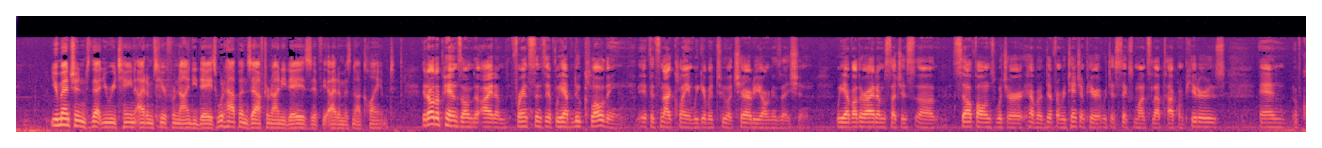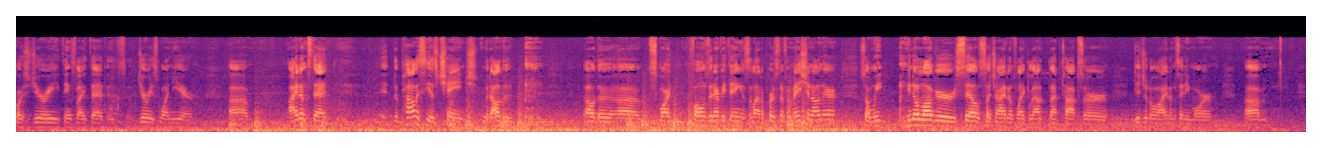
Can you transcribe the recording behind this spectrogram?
You mentioned that you retain items here for 90 days. What happens after 90 days if the item is not claimed? It all depends on the item. For instance, if we have new clothing, if it's not claimed, we give it to a charity organization. We have other items such as uh, cell phones, which are have a different retention period, which is six months. Laptop computers, and of course jewelry, things like that. It's, jewelry one year. Um, items that the policy has changed with all the all the uh, smartphones and everything. There's a lot of personal information on there, so we we no longer sell such items like laptops or digital items anymore. Um,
